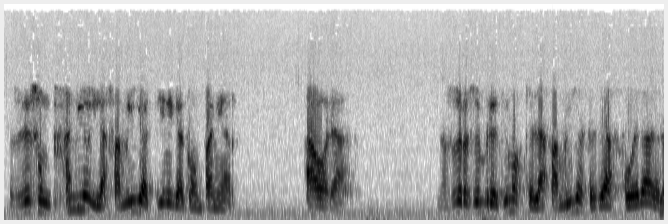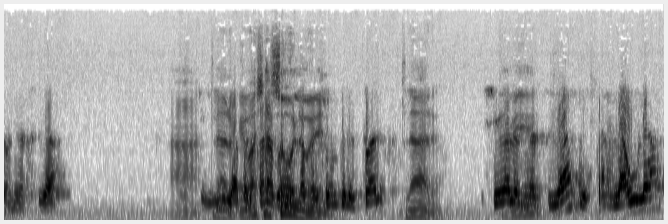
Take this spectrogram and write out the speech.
Entonces es un cambio y la familia tiene que acompañar. Ahora, nosotros siempre decimos que la familia se queda fuera de la universidad. Ah, Y claro, la que vaya persona con solo discapacidad él. intelectual Claro. llega a la Bien. universidad y está en el aula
